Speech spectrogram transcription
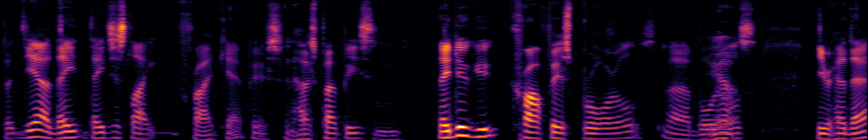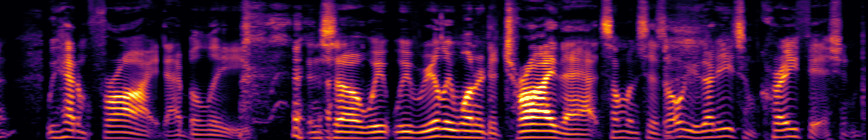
but yeah, they they just like fried catfish and hush puppies, and they do get crawfish broils. Uh, boils. You ever had that? We had them fried, I believe. and so we, we really wanted to try that. Someone says, Oh, you got to eat some crayfish and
